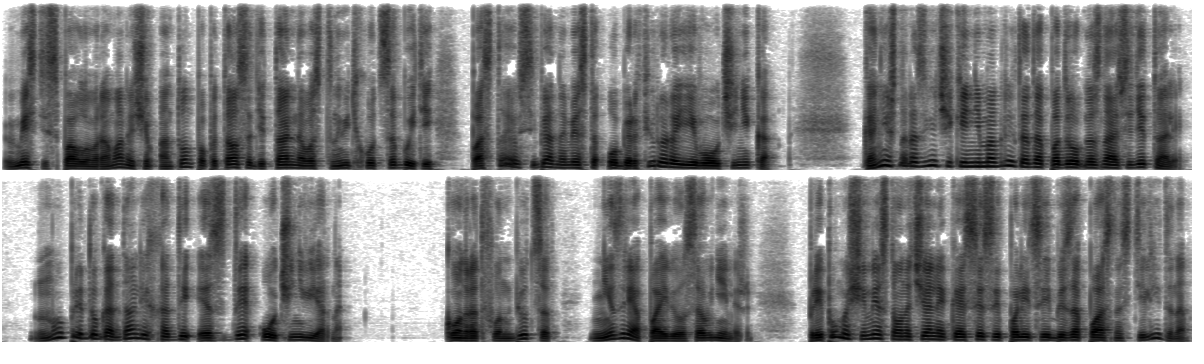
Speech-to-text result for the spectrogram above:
Вместе с Павлом Романовичем Антон попытался детально восстановить ход событий, поставив себя на место оберфюрера и его ученика. Конечно, разведчики не могли тогда подробно знать все детали, но предугадали ходы СД очень верно. Конрад фон Бютцев не зря появился в Немеже. При помощи местного начальника СС и полиции безопасности Лидена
